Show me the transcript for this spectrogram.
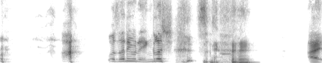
Was that even English? I.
